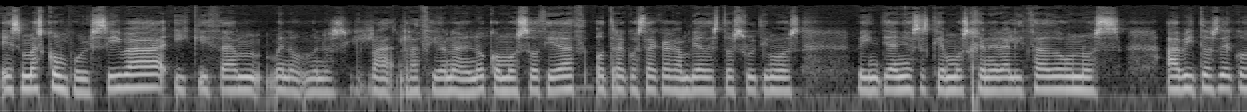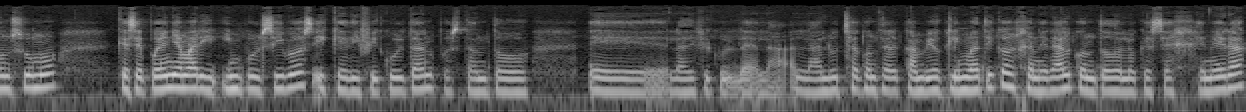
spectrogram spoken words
es más compulsiva y quizá bueno, menos racional. ¿no? Como sociedad, otra cosa que ha cambiado estos últimos 20 años es que hemos generalizado unos hábitos de consumo que se pueden llamar impulsivos y que dificultan pues tanto eh, la, lucha contra el cambio climático en general, con todo lo que se genera,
